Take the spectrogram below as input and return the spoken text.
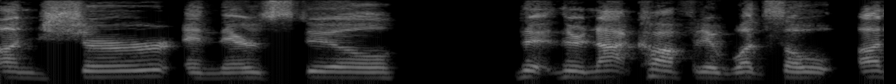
unsure and they're still they're, they're not confident whatso uh,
